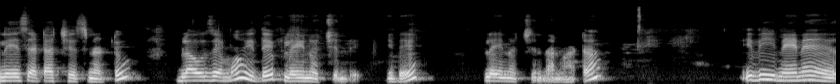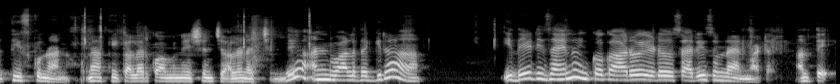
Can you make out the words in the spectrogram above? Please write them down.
లేస్ అటాచ్ చేసినట్టు. బ్లౌజ్ ఏమో ఇదే ప్లెయిన్ వచ్చింది. ఇదే ప్లెయిన్ వచ్చింది అనమాట ఇది నేనే తీసుకున్నాను. నాకు ఈ కలర్ కాంబినేషన్ చాలా నచ్చింది. అండ్ వాళ్ళ దగ్గర ఇదే డిజైన్ ఇంకొక ఆరో ఏడో శారీస్ ఉన్నాయన్నమాట. అంతే.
